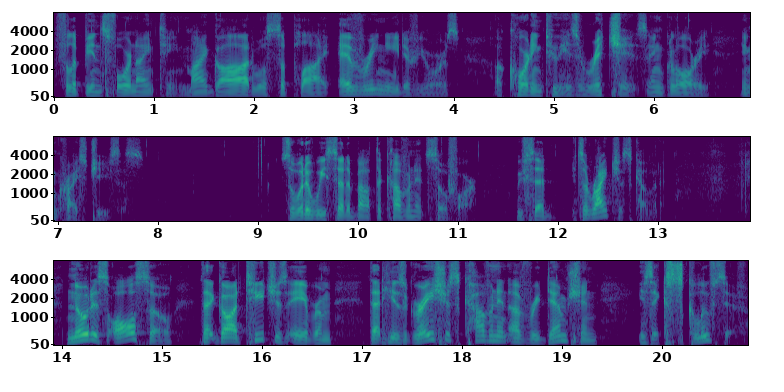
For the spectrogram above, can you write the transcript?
Philippians 4:19 My God will supply every need of yours according to his riches and glory in Christ Jesus. So what have we said about the covenant so far? We've said it's a righteous covenant. Notice also that God teaches Abram that his gracious covenant of redemption is exclusive.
